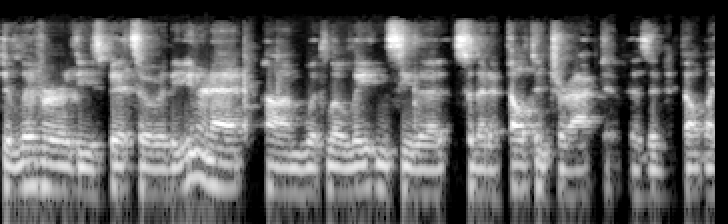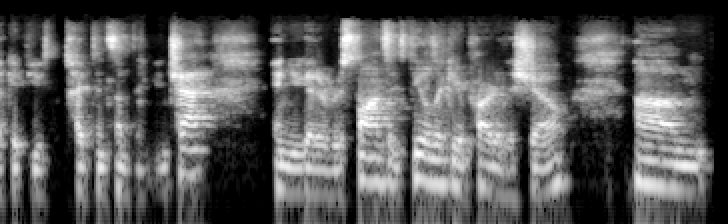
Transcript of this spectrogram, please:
deliver these bits over the internet um, with low latency that, so that it felt interactive, as it felt like if you typed in something in chat, and you get a response, it feels like you're part of the show. Um,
